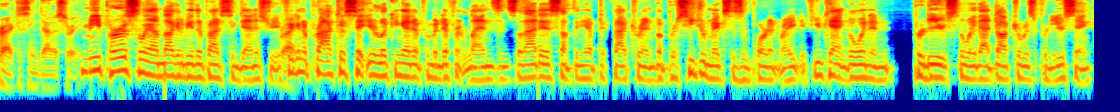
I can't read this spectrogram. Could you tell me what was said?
practicing dentistry. Me personally, I'm not going to be in there practicing dentistry. If right. you're going to practice it, you're looking at it from a different lens. And so that is something you have to factor in. But procedure mix is important, right? If you can't go in and produce the way that doctor was producing.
